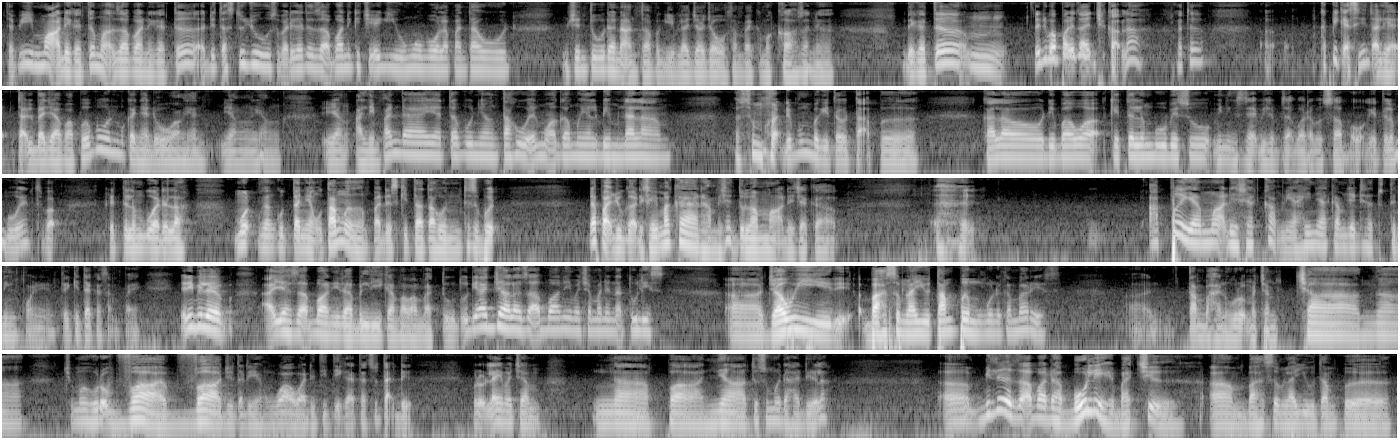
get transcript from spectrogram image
Tapi mak dia kata mak Zaban dia kata dia tak setuju sebab dia kata Zaban ni kecil lagi umur baru 8 tahun. Macam tu dah nak hantar pergi belajar jauh sampai ke Mekah sana. Dia kata um, jadi bapak dia tak cakap lah. Kata tapi kat sini tak boleh tak boleh belajar apa-apa pun bukannya ada orang yang yang yang yang alim pandai ataupun yang tahu ilmu agama yang lebih mendalam. Lepas tu mak dia pun bagi tahu tak apa. Kalau dibawa kereta lembu besok, meaning sejak bila besar besar bawa kereta lembu kan sebab kereta lembu adalah mod pengangkutan yang utama pada sekitar tahun tersebut. Dapat juga dia cari makan. Ha, macam tu lah mak dia cakap. apa yang mak dia cakap ni akhirnya akan menjadi satu turning point ni. Kita akan sampai. Jadi bila ayah Zabah ni dah belikan papan batu tu, dia ajarlah Zabah ni macam mana nak tulis uh, jawi bahasa Melayu tanpa menggunakan baris. uh, tambahan huruf macam cha nga cuma huruf va va je tadi yang wow ada titik kat atas tu tak ada huruf lain macam nga pa nya tu semua dah ada lah uh, bila Zabah dah boleh baca um, bahasa Melayu tanpa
